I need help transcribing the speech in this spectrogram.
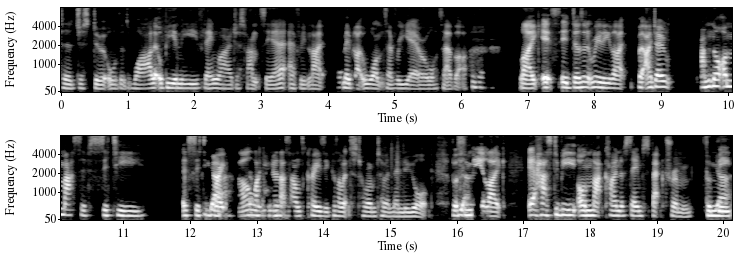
to just do it all the while. It'll be in the evening where I just fancy it every like maybe like once every year or whatever. Okay. Like it's it doesn't really like, but I don't. I'm not a massive city a city Yeah, girl. Like I know that sounds crazy because I went to Toronto and then New York, but for me, like it has to be on that kind of same spectrum for me to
